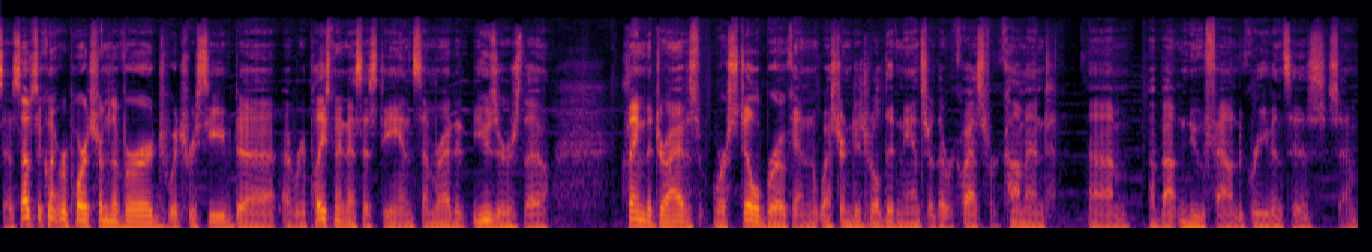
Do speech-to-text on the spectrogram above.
So, subsequent reports from The Verge, which received a, a, replacement SSD, and some Reddit users, though, claimed the drives were still broken. Western Digital didn't answer the request for comment um, about newfound grievances. So,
